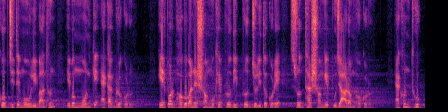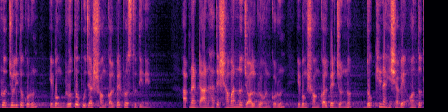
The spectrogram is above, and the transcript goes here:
কবজিতে মৌলি বাঁধুন এবং মনকে একাগ্র করুন। এরপর ভগবানের সম্মুখে প্রদীপ প্রজ্বলিত করে শ্রদ্ধার সঙ্গে পূজা আরম্ভ করুন। এখন ধূপ প্রজ্বলিত করুন এবং ব্রত পূজার সংকল্পের প্রস্তুতি নিন। আপনার ডান হাতে সামান্য জল গ্রহণ করুন এবং সংকল্পের জন্য দক্ষিণা হিসাবে অন্তত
